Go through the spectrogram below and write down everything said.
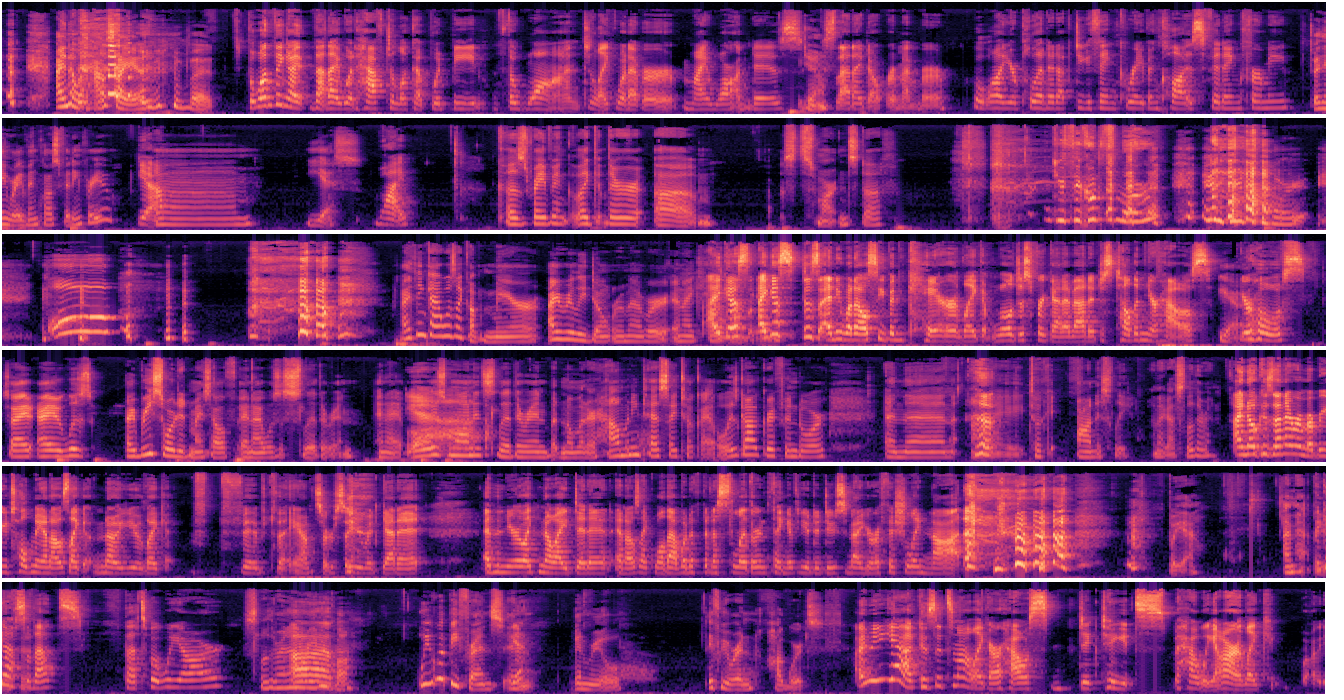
I know what house I am, but The one thing I that I would have to look up would be the wand, like whatever my wand is. Yeah. Because that I don't remember. Well, while you're pulling it up, do you think Ravenclaw is fitting for me? do I think Ravenclaw's fitting for you? Yeah. Um, yes, Why? because Raven like they're um smart and stuff. Do you think I'm smart? I'm pretty smart. oh. I think I was like a mare. I really don't remember, and I can't I guess I guess does anyone else even care? Like we'll just forget about it. Just tell them your house. Yeah. Your host. So I I was I resorted myself, and I was a Slytherin, and I always wanted Slytherin, but no matter how many tests I took, I always got Gryffindor, and then I took it honestly, and I got Slytherin. I know because then I remember you told me and I was like, no, you like f- fibbed the answer so you would get it. And then you're like, no, I didn't. And I was like, well, that would have been a Slytherin thing of you to do. So now you're officially not. But yeah, I'm happy. but yeah, so it. that's that's what we are. Slytherin and Um, Ravenclaw. We would be friends in yeah. in real if we were in Hogwarts. I mean, yeah, because it's not like our house dictates how we are. Like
